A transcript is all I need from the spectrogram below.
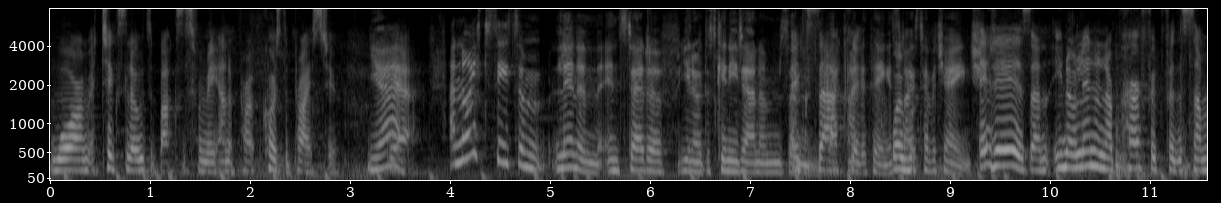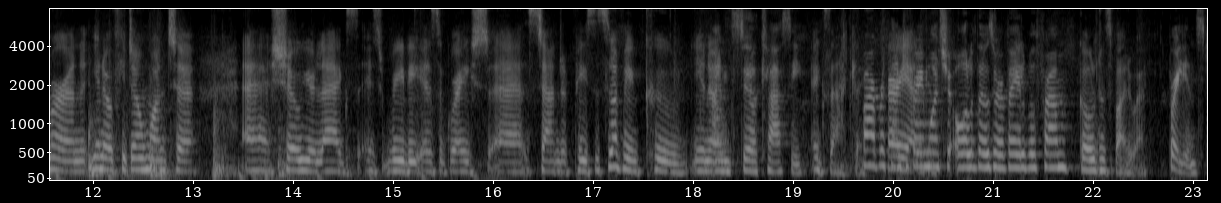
warm. It ticks loads of boxes for me, and of course the price too. Yeah. Yeah. And nice to see some linen instead of, you know, the skinny denims and that kind of thing. It's Well, nice to have a change. It is, and you know, linen are perfect for the summer. And you know, if you don't want to uh, show your legs, it really is a great uh, standard piece. It's lovely and cool, you know. and still classy. exactly. Barbara, thank Very you very much. All of those are available from Golden Spiderweb. Brilliant stuff.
